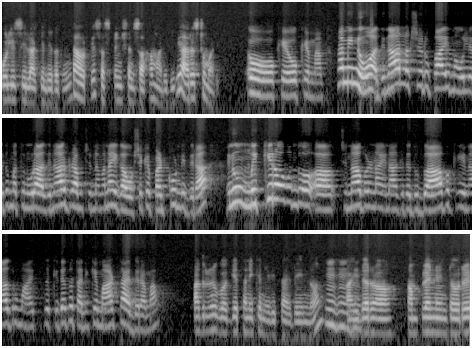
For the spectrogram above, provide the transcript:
ಪೊಲೀಸ್ ಇಲಾಖೆಯಲ್ಲಿ ಇರೋದ್ರಿಂದ ಅವ್ರಿಗೆ ಸಸ್ಪೆನ್ಷನ್ ಸಹ ಮಾಡಿದೀವಿ ಅರೆಸ್ಟ್ ಮಾಡಿ ಓಕೆ ಓಕೆ ಮ್ಯಾಮ್. ಮ್ಯಾಮ್ ಇನ್ನು ಹದಿನಾರು ಲಕ್ಷ ರೂಪಾಯಿ ಮೌಲ್ಯದ ಮತ್ತು ನೂರ ಹದಿನಾರು ಗ್ರಾಮ್ ಚಿನ್ನವನ್ನ ಈಗ ವಶಕ್ಕೆ ಪಡ್ಕೊಂಡಿದ್ದೀರಾ? ಇನ್ನು ಮಿಕ್ಕಿರೋ ಒಂದು ಚಿನ್ನಾಭರಣ ಏನಾಗಿದೆ? ದುಡ್ಡು ಆ ಬಗ್ಗೆ ಏನಾದ್ರೂ ಮಾಹಿತಿ ಸಿಕ್ಕಿದೆ ಅಥವಾ ತನಿಖೆ ಮಾಡ್ತಾ ಇದ್ದೀರಾ ಮ್ಯಾಮ್? ಅದ್ರ ಬಗ್ಗೆ ತನಿಖೆ ನಡೀತಾ ಇದೆ ಇನ್ನು. ಇದರ ಕಂಪ್ಲೇನೆಂಟ್ ಅವರೇ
